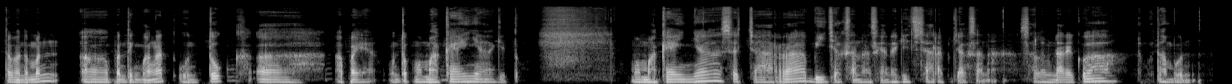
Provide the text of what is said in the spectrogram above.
teman-teman uh, penting banget untuk uh, apa ya, untuk memakainya gitu. Memakainya secara bijaksana sekali lagi secara bijaksana. Salam dari gua, Lembu Tambun.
